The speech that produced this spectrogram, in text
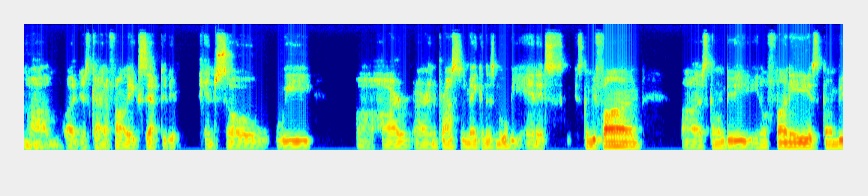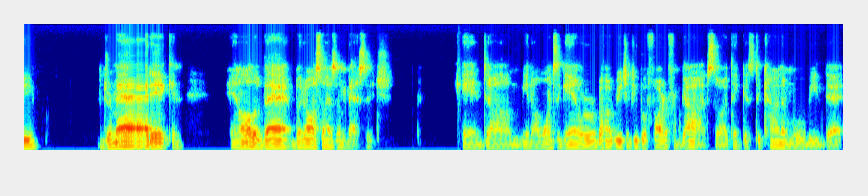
mm-hmm. um, but just kind of finally accepted it and so we uh, are are in the process of making this movie, and it's it's gonna be fun. Uh, it's gonna be you know funny. It's gonna be dramatic and and all of that, but it also has a message. And um, you know, once again, we're about reaching people far from God. So I think it's the kind of movie that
